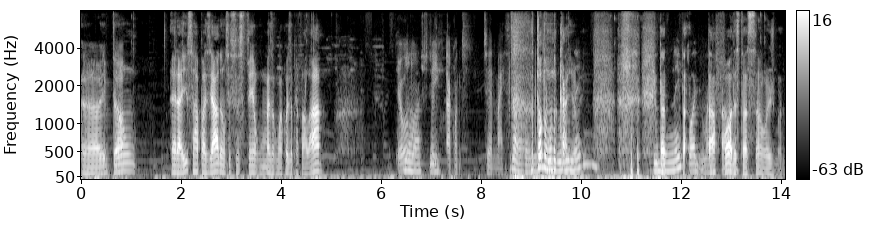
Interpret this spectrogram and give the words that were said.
Ah, então, era isso, rapaziada. Não sei se vocês têm mais alguma coisa pra falar. Eu Não, não, acho sei que- o que tá acontecendo mais. Não, Todo mundo caiu, Nem, Tá- nem tá- pode mais. Tá falar. foda a situação hoje, mano.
